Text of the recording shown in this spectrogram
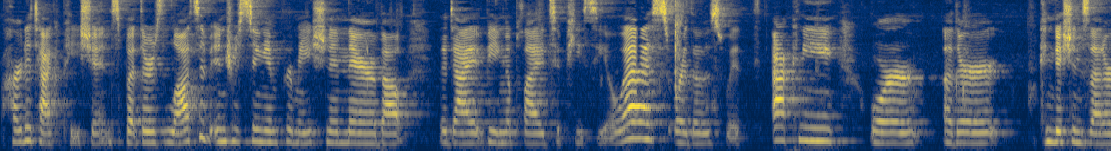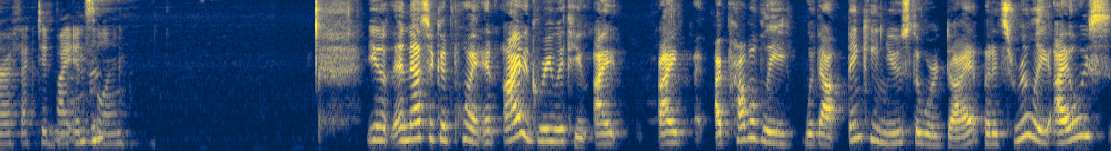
heart attack patients, but there's lots of interesting information in there about the diet being applied to PCOS or those with acne or other conditions that are affected by mm-hmm. insulin. You know, and that's a good point. And I agree with you. I I I probably without thinking use the word diet, but it's really I always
